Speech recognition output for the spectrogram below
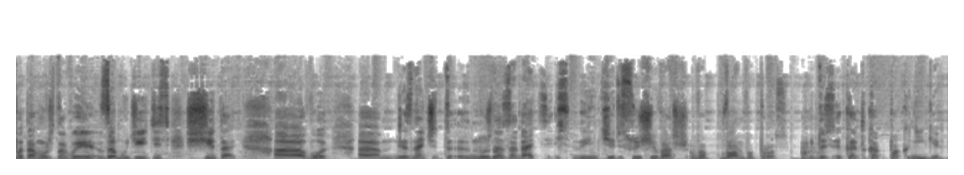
потому что вы замучаетесь считать. А, вот. А, значит, нужно задать интересующий ваш, вам вопрос. Ну, то есть, это как по книге,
